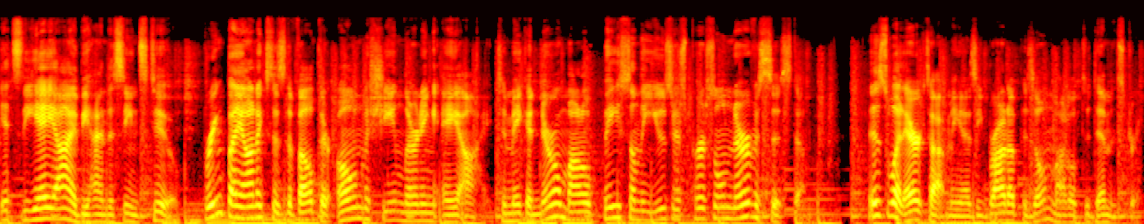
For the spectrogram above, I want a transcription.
it's the AI behind the scenes too. Brink Bionics has developed their own machine learning AI to make a neural model based on the user's personal nervous system. This is what Erik taught me as he brought up his own model to demonstrate.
